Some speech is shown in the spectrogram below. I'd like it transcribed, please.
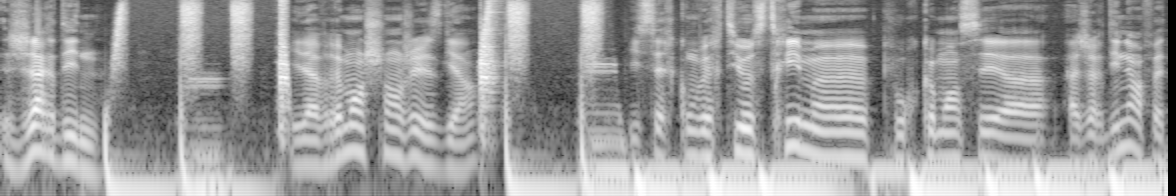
Jardine. Il a vraiment changé ce gars. Hein. Il s'est reconverti au stream euh, pour commencer à jardiner en fait.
